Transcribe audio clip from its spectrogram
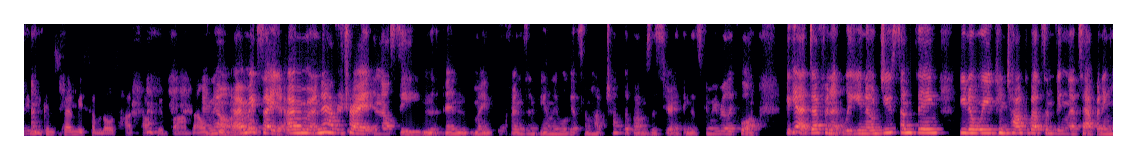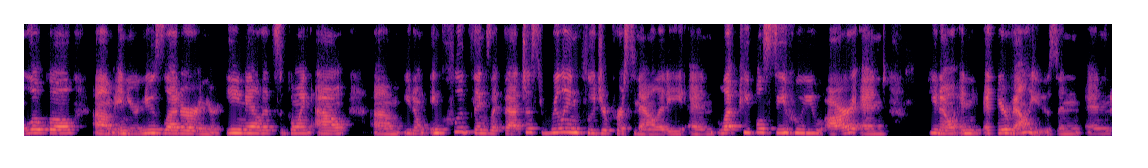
Maybe you can send me some of those hot chocolate bombs. I, I know. I'm those. excited. I'm gonna have to try it and I'll see. And, and my friends and family will get some hot chocolate bombs this year. I think it's gonna be really cool. But yeah, definitely, you know, do something, you know, where you can talk about something that's happening local um, in your newsletter and your email that's going out. Um, you know, include things like that. Just really include your personality and let people see who you are and you know and, and your values and and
